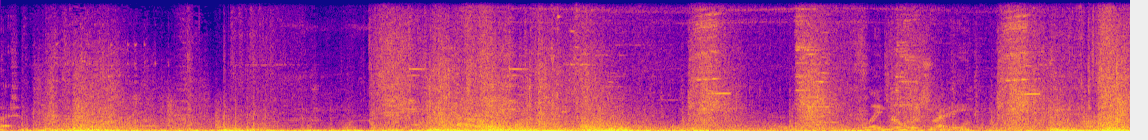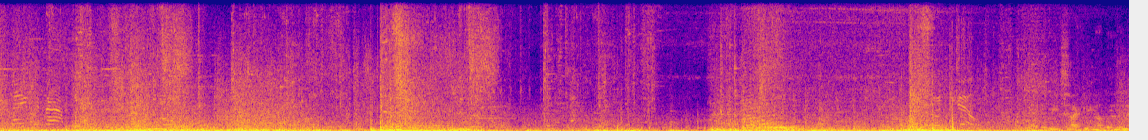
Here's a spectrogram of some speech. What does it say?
Pilot. Flame ready. Without. Good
